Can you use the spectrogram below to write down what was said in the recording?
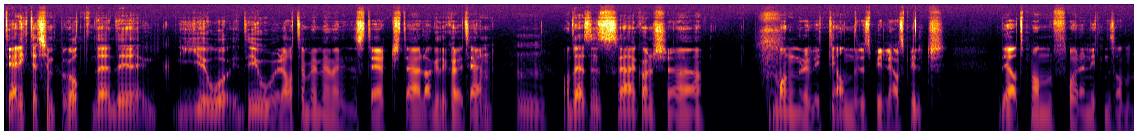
det likte jeg kjempegodt. Det, det, jo, det gjorde at jeg ble mer og mer investert da jeg lagde karakteren. Mm. Og det syns jeg kanskje mangler litt i andre spill jeg har spilt. Det at man får en liten sånn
